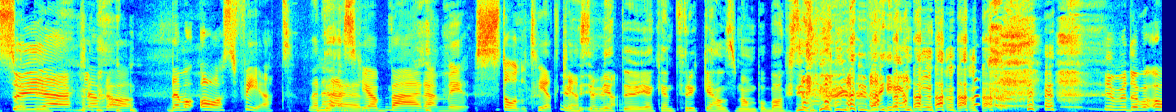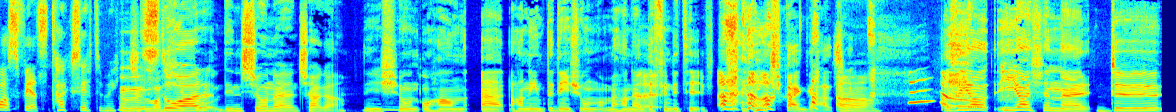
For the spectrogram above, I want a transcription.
så dig. jäkla bra. Den var asfet. Den Det här är- ska jag bära med stolthet kan jag säga. Vet du, jag kan trycka hans namn på baksidan om du vill. Ja, men den var asfet. Tack så jättemycket. Mm. Står din shuno är en chagga. Din shun, och han är, han är inte din shuno, men han är definitivt en chagga. Alltså. Ja. Alltså jag, jag känner, du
